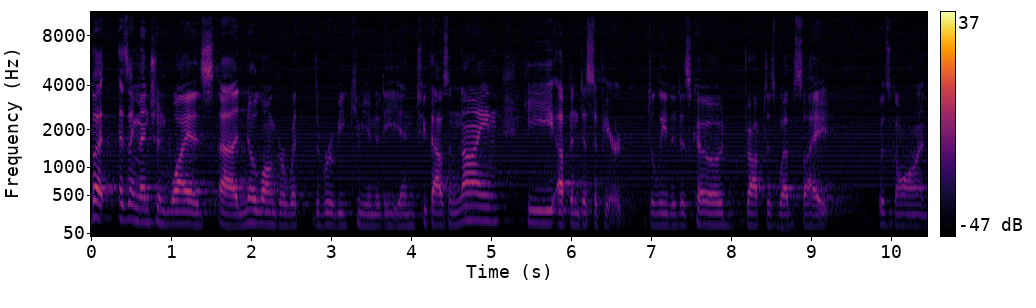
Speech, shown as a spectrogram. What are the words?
But as I mentioned, Why is uh, no longer with the Ruby community. In 2009, he up and disappeared, deleted his code, dropped his website, was gone.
